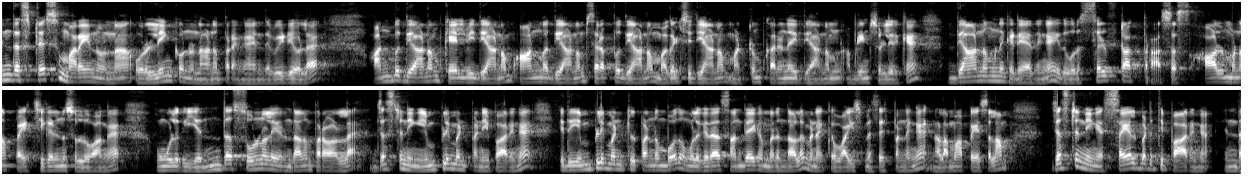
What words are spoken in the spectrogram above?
இந்த ஸ்ட்ரெஸ் மறையணுன்னா ஒரு லிங்க் ஒன்று நான் அனுப்புகிறேங்க இந்த வீடியோவில் அன்பு தியானம் கேள்வி தியானம் ஆன்ம தியானம் சிறப்பு தியானம் மகிழ்ச்சி தியானம் மற்றும் கருணை தியானம் அப்படின்னு சொல்லியிருக்கேன். தியானம்னு கிடையாதுங்க. இது ஒரு செல்ஃப் டாக் ப்ராசஸ் ஆழ்மன பயிற்சிகள்னு சொல்லுவாங்க. உங்களுக்கு எந்த சூழ்நிலை இருந்தாலும் பரவாயில்ல. ஜஸ்ட் நீங்கள் இம்ப்ளிமெண்ட் பண்ணி பாருங்கள் இது இம்ப்ளிமெண்ட் பண்ணும்போது உங்களுக்கு ஏதாவது சந்தேகம் இருந்தாலும் எனக்கு வாய்ஸ் மெசேஜ் பண்ணுங்கள் நலமாக பேசலாம். ஜஸ்ட் நீங்கள் செயல்படுத்தி பாருங்கள் இந்த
